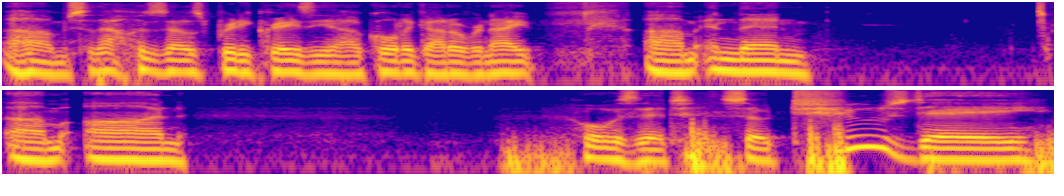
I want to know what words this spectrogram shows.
Um, so that was that was pretty crazy how cold it got overnight. Um, and then um, on what was it? So Tuesday,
